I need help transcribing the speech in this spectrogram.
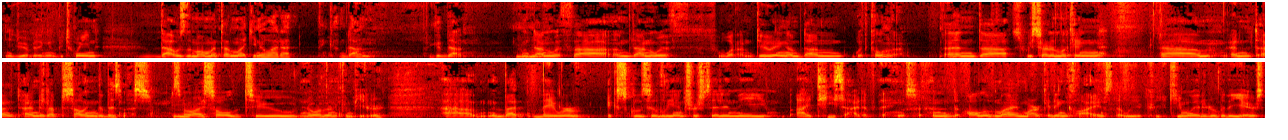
and you do everything in between. That was the moment I'm like, you know what? I think I'm done. I think I'm done. Mm-hmm. I'm done with. Uh, I'm done with what I'm doing. I'm done with Kelowna, and uh, so we started looking. Um, and I ended up selling the business. So mm-hmm. I sold to Northern Computer, um, but they were exclusively interested in the IT side of things, and all of my marketing clients that we accumulated over the years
